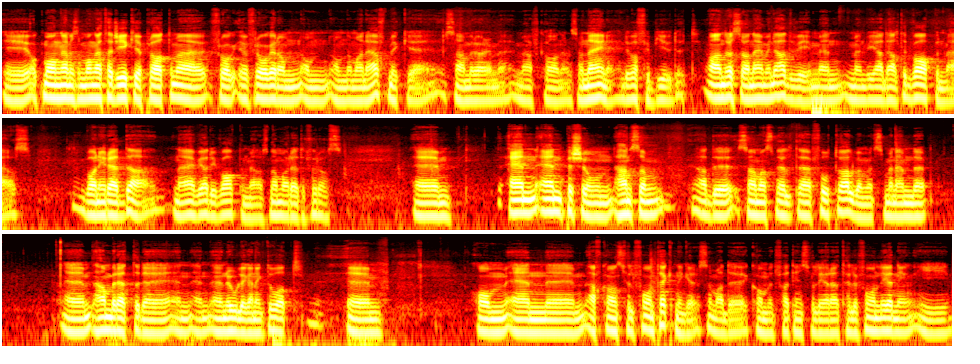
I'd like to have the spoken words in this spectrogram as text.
eh, och många, alltså många tajiker jag pratade med jag eh, frågade om, om, om de hade haft mycket samröre med, med afghaner. Så nej, nej, det var förbjudet. Och andra sa nej, men det hade vi, men, men vi hade alltid vapen med oss. Var ni rädda? Nej, vi hade ju vapen med oss, de var rädda för oss. Um, en, en person, han som hade sammanställt det här fotoalbumet som jag nämnde, eh, han berättade en, en, en rolig anekdot eh, om en eh, afghansk telefontekniker som hade kommit för att installera telefonledning i,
